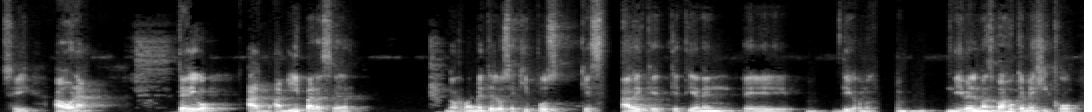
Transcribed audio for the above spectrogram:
¿Sí? Ahora, te digo, a, a mi parecer, normalmente los equipos que sabe que, que tienen, eh, digamos, nivel más bajo que México,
